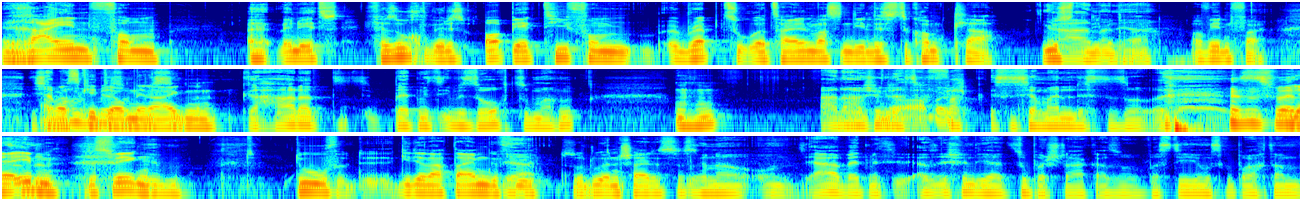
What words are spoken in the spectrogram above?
rein vom, wenn du jetzt versuchen würdest, objektiv vom Rap zu urteilen, was in die Liste kommt, klar, müssten die dann mit ja. rein. Auf jeden Fall. Ich Aber es geht ja um so den eigenen. gehadert, Bad Meets Evil so hoch zu machen. Mhm. Aber da habe ich mir Ja, gedacht, aber fuck, es ist ja meine Liste so. Ja, eben, deswegen. Eben. Du geht ja nach deinem Gefühl. Ja. So, du entscheidest es. Genau, und ja, also ich finde die halt super stark, also was die Jungs gebracht haben,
